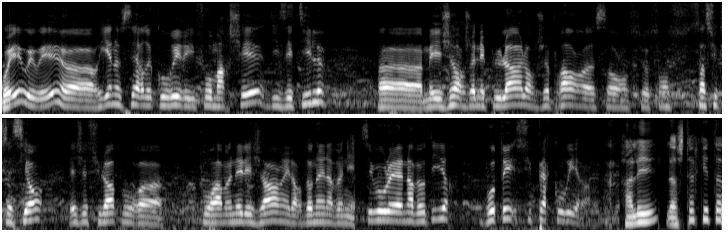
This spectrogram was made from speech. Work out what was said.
Oui, oui, oui, euh, rien ne sert de courir, il faut marcher, disait-il. Euh, mais Georges n'est plus là, alors je prends euh, son- son- sa succession et je suis là pour, euh, pour amener les gens et leur donner un avenir. Si vous voulez un avenir, votez Super Courir. Hale, lasterketa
